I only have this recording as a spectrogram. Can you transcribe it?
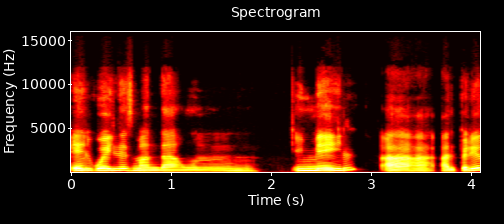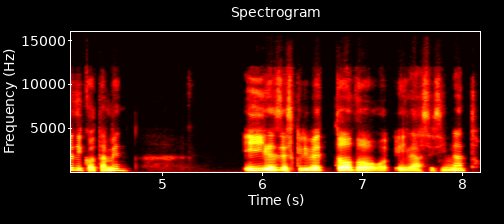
el güey les manda un email a- al periódico también y les describe todo el asesinato.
